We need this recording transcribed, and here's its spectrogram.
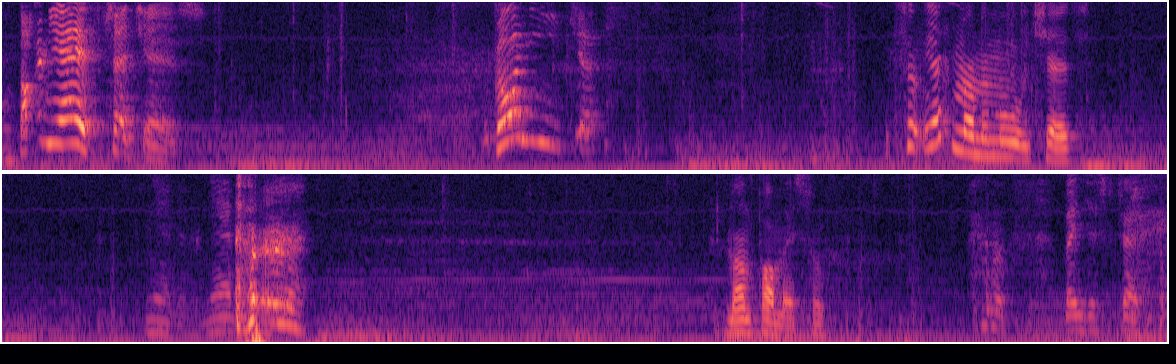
On tam jest przecież! Goni cię! Co, jak mamy mu uciec? Nie wiem, nie wiem. Mam pomysł. Będziesz krzesło.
